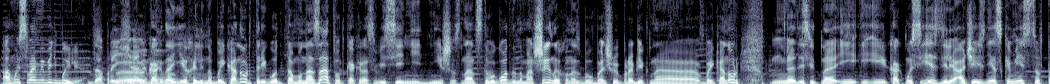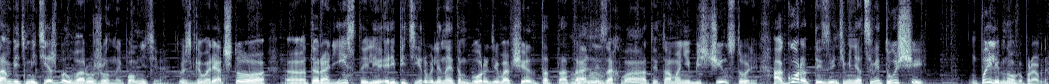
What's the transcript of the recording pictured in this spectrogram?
А мы с вами ведь были. Да, проезжали Э, Когда его. ехали на Байконур три года тому назад, вот как раз в весенние дни 16 года на машинах, у нас был большой пробег на Байконур, э, действительно, и, и, и как мы съездили, а через несколько месяцев там ведь мятеж был вооруженный, помните? То есть говорят, что э, террористы ли- репетировали на этом городе вообще то- тотальный захват, и там они бесчинствовали. А город-то, извините меня, цветущий. Пыли много, правда.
